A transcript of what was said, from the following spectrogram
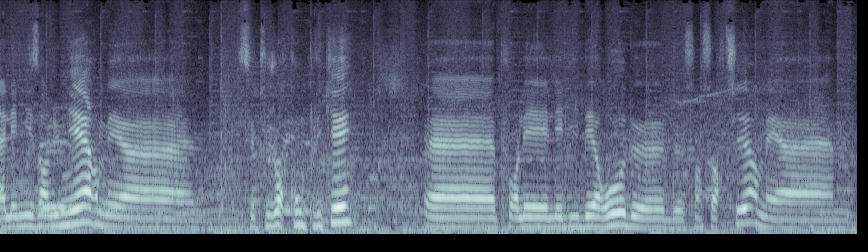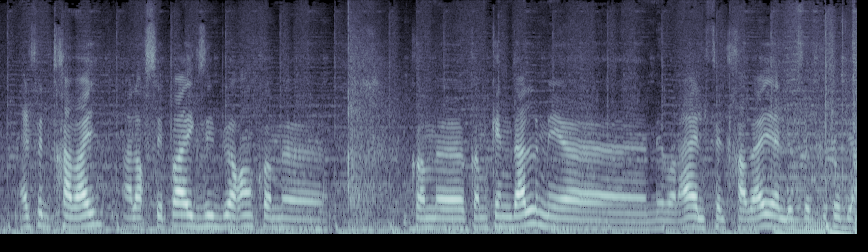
elle est mise en lumière mais c'est toujours compliqué euh, pour les, libéraux de, s'en sortir mais euh, elle fait le travail. Alors c'est pas exubérant comme, euh, Kendall mais, mais voilà elle fait le travail, elle le fait plutôt bien.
